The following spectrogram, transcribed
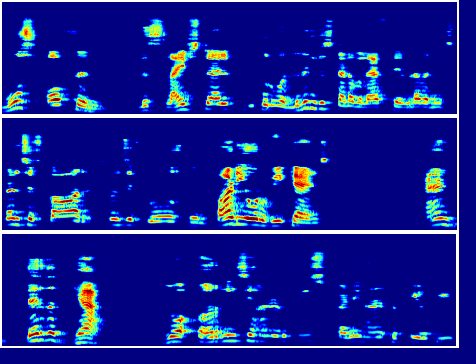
most often this lifestyle, people who are living this kind of a lifestyle will have an expensive car, expensive clothes, will party over weekends, and there is a gap. You are earning say 100 rupees, spending 150 rupees.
